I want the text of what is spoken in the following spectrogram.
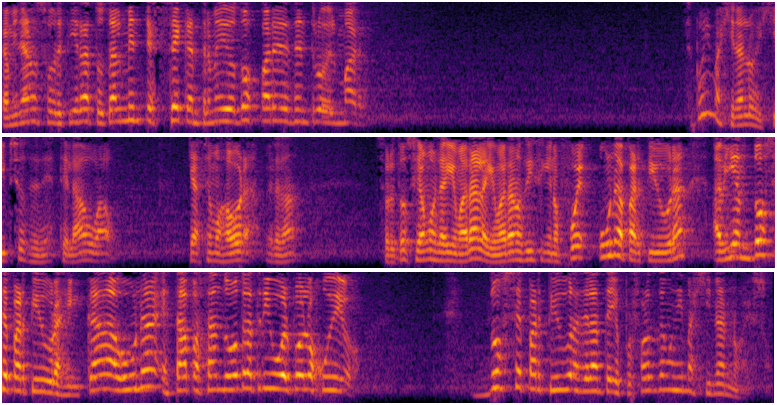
Caminaron sobre tierra totalmente seca, entre medio de dos paredes dentro del mar. ¿Se puede imaginar los egipcios desde este lado? ¡Wow! ¿Qué hacemos ahora, verdad? Sobre todo si vamos a la Guimara, la Guimara nos dice que no fue una partidura, habían doce partiduras, en cada una estaba pasando otra tribu del pueblo judío. Doce partiduras delante de ellos, por favor tratemos de imaginarnos eso.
